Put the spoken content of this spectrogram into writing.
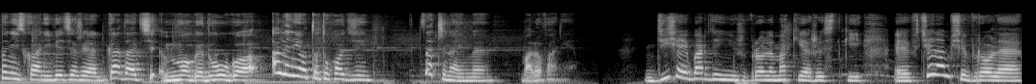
No nic, kochani, wiecie, że jak gadać mogę długo, ale nie o to tu chodzi. Zaczynajmy malowanie. Dzisiaj bardziej niż w rolę makijażystki e, wcielam się w rolę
